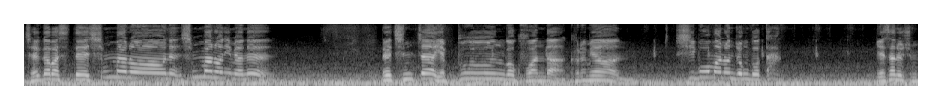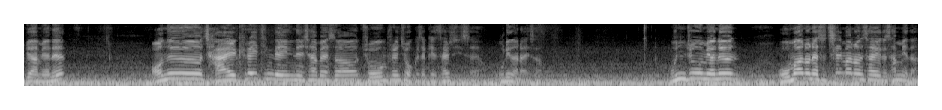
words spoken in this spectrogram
제가 봤을 때 10만 원에 10만 원이면은 내가 진짜 예쁜 거 구한다. 그러면 15만 원 정도 딱 예산을 준비하면은 어느 잘 큐레이팅 되어 있는 샵에서 좋은 프렌치 워크 자켓을 살 수 있어요. 우리나라에서. 운 좋으면은 5만 원에서 7만 원 사이에도 삽니다.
